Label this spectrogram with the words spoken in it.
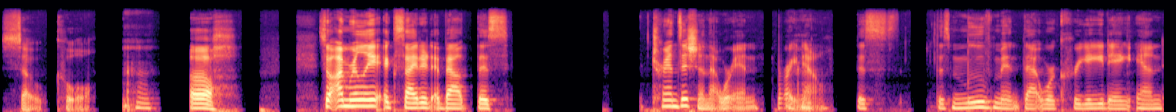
so cool. hmm Ugh. So I'm really excited about this transition that we're in right Mhm. now. This this movement that we're creating and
